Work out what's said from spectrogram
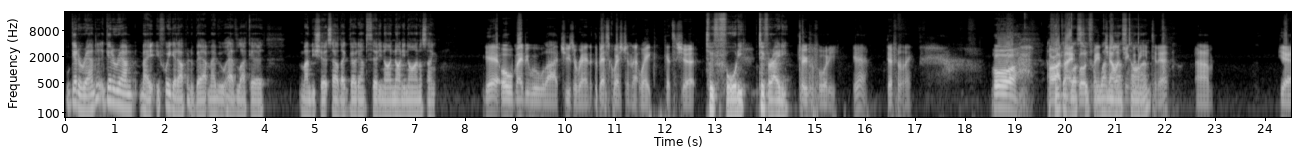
we'll get around it. Get around, mate. If we get up and about, maybe we'll have like a Monday shirt sale. They go down to thirty nine ninety nine or something. Yeah, or maybe we'll uh, choose a random. The best question that week gets a shirt. Two for forty, two for eighty. Two for 40. Yeah, definitely. Oh, I all right, mate. Well, it's been challenging with the internet. Um, yeah,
